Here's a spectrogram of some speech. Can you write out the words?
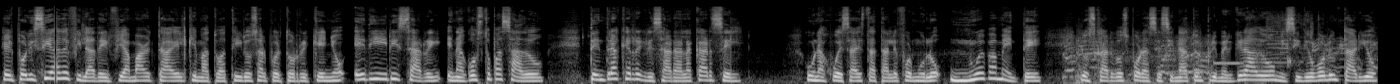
El policía de Filadelfia, Mark Tile, que mató a tiros al puertorriqueño Eddie Irizarry en agosto pasado, tendrá que regresar a la cárcel. Una jueza estatal le formuló nuevamente los cargos por asesinato en primer grado, homicidio voluntario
